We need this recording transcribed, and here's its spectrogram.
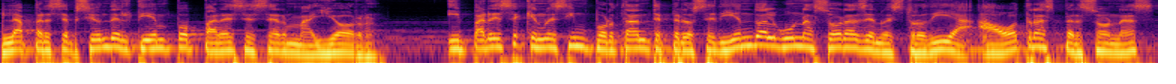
la percepción del tiempo parece ser mayor. Y parece que no es importante, pero cediendo algunas horas de nuestro día a otras personas,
